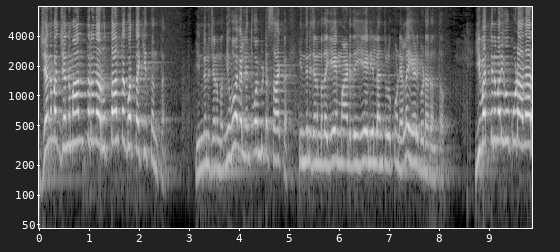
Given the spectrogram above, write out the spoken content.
ಜನ್ಮ ಜನ್ಮಾಂತರದ ವೃತ್ತಾಂತ ಗೊತ್ತಾಕಿತ್ತಂತ. ಹಿಂದಿನ ಜನ್ಮ, ನೀವು ಹೋಗಿ ಅಲ್ಲಿ ನಿಂತ್ಕೊಂಡ್ಬಿಟ್ರೆ ಸಾಕು. ಹಿಂದಿನ ಜನ್ಮದ ಏನು ಮಾಡಿದೆ, ಏನಿಲ್ಲ ಅಂತ ತಿಳ್ಕೊಂಡು ಎಲ್ಲ ಹೇಳಿಬಿಡಾರಂಥವ್ರು ಇವತ್ತಿನವರೆಗೂ ಕೂಡ ಅದಾರ.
